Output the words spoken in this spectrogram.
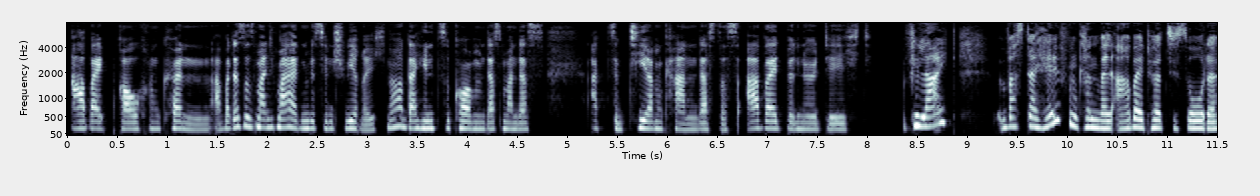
Arbeit brauchen können. Aber das ist manchmal halt ein bisschen schwierig, ne? dahin zu kommen, dass man das akzeptieren kann, dass das Arbeit benötigt. Vielleicht, was da helfen kann, weil Arbeit hört sich so oder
